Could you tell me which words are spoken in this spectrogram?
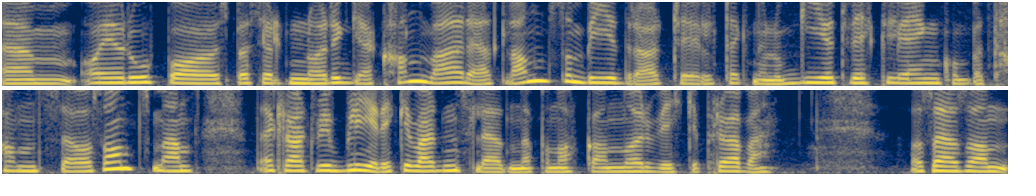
Um, og Europa, spesielt Norge, kan være et land som bidrar til teknologiutvikling, kompetanse og sånt, men det er klart vi blir ikke verdensledende på noe når vi ikke prøver. Og så er Det sånn,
